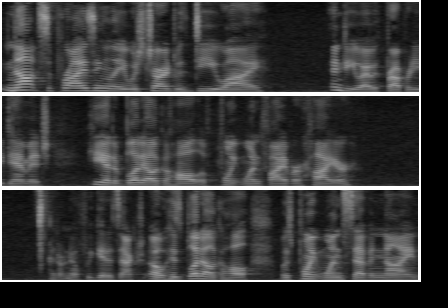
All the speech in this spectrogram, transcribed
not surprisingly, was charged with DUI and DUI with property damage. He had a blood alcohol of 0.15 or higher. I don't know if we get his actual. Oh, his blood alcohol was 0.179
